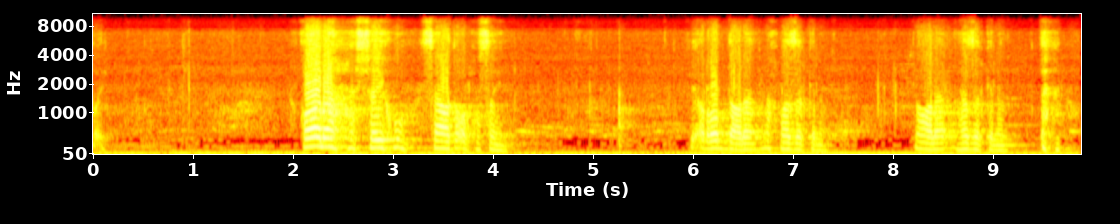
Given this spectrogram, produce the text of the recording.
طيب. قال الشيخ سعد الحسين في الرد على نحو هذا الكلام. على هذا الكلام.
